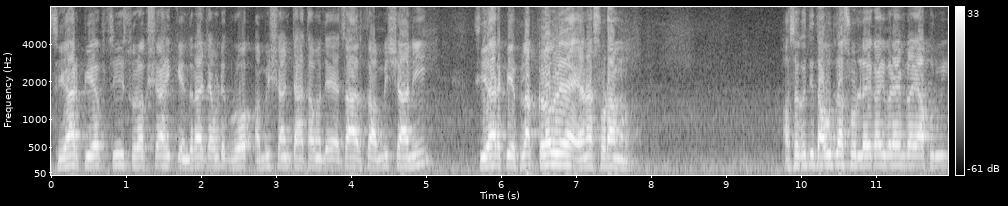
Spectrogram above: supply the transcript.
सी आर पी एफची सुरक्षा ही केंद्राच्या म्हणजे गृह अमित शहाच्या हातामध्ये याचा अर्थ अमित शहानी सी आर पी एफला कळवलेलं आहे यांना सोडा म्हणून. असं कधी दाऊदला सोडलं आहे का इब्राहिमला यापूर्वी?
